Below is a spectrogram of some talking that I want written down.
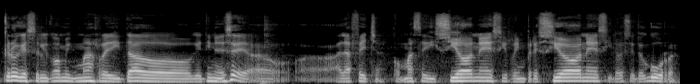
creo que es el cómic más reeditado que tiene DC a, a- a la fecha, con más ediciones y reimpresiones y lo que se te ocurra.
